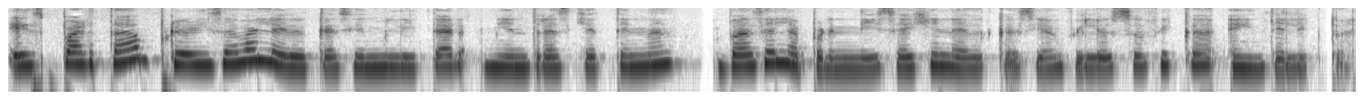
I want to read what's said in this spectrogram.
Esparta priorizaba la educación militar, mientras que Atenas basa el aprendizaje en la educación filosófica e intelectual.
